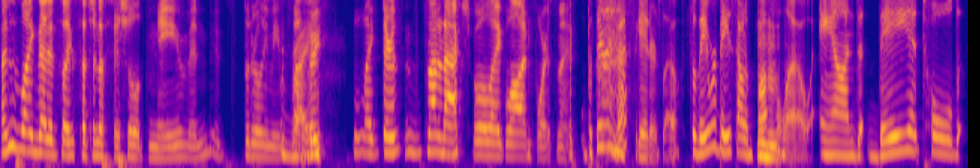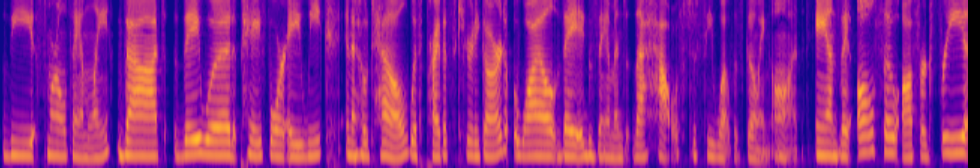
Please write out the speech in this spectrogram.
I just like that it's like such an official name and it literally means Right. nothing. Like there's it's not an actual like law enforcement. But they're investigators, though. So they were based out of mm-hmm. Buffalo, and they told the Smurl family that they would pay for a week in a hotel with private security guard while they examined the house to see what was going on. And they also offered free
